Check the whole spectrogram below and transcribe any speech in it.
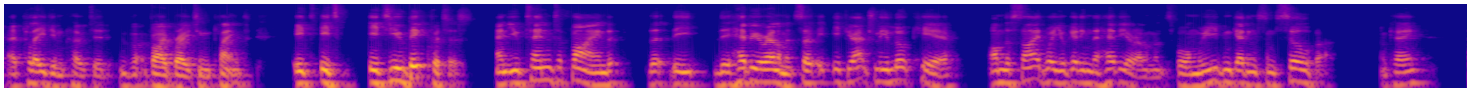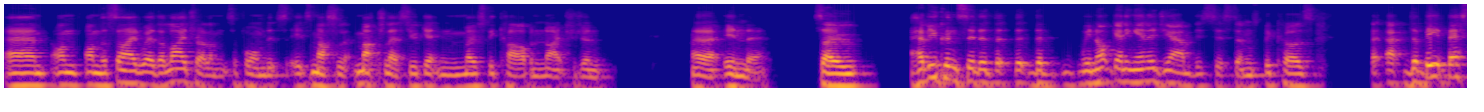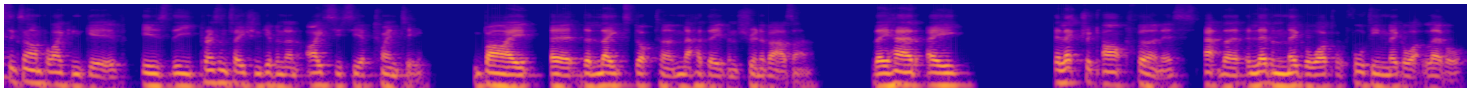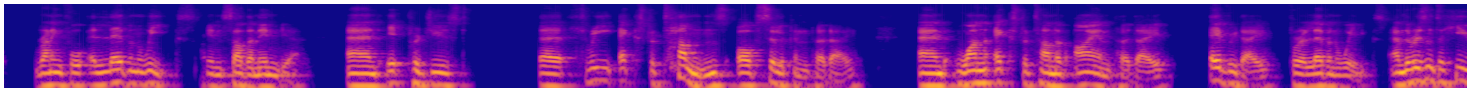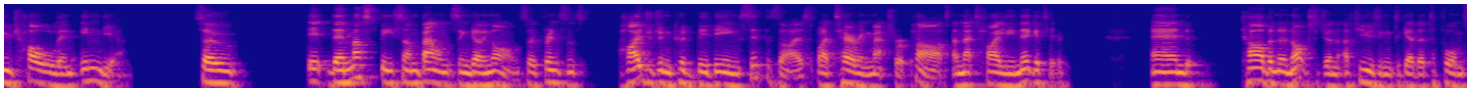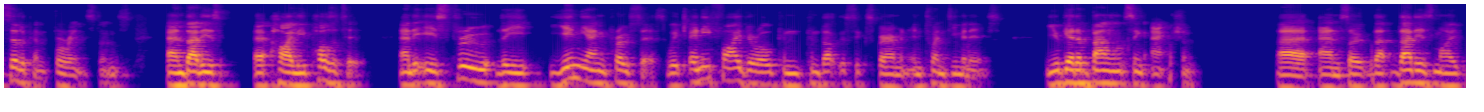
a, a palladium coated vibrating plate. It, it's, it's ubiquitous and you tend to find that the, the heavier elements. So if you actually look here on the side where you're getting the heavier elements form, we're even getting some silver, okay? Um, on, on the side where the lighter elements are formed, it's, it's much, much less. You're getting mostly carbon, nitrogen uh, in there. So have you considered that, that, that we're not getting energy out of these systems because uh, the best example I can give is the presentation given on ICCF 20 by uh, the late Dr. Mahadevan Srinivasan. They had a electric arc furnace at the 11 megawatt or 14 megawatt level running for 11 weeks in southern India. And it produced uh, three extra tons of silicon per day and one extra ton of iron per day every day for 11 weeks. And there isn't a huge hole in India. So it, there must be some balancing going on. So for instance, hydrogen could be being synthesized by tearing matter apart, and that's highly negative. And carbon and oxygen are fusing together to form silicon, for instance, and that is uh, highly positive. And it is through the yin-yang process, which any five-year-old can conduct this experiment in 20 minutes, you get a balancing action. Uh, and so that that is my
